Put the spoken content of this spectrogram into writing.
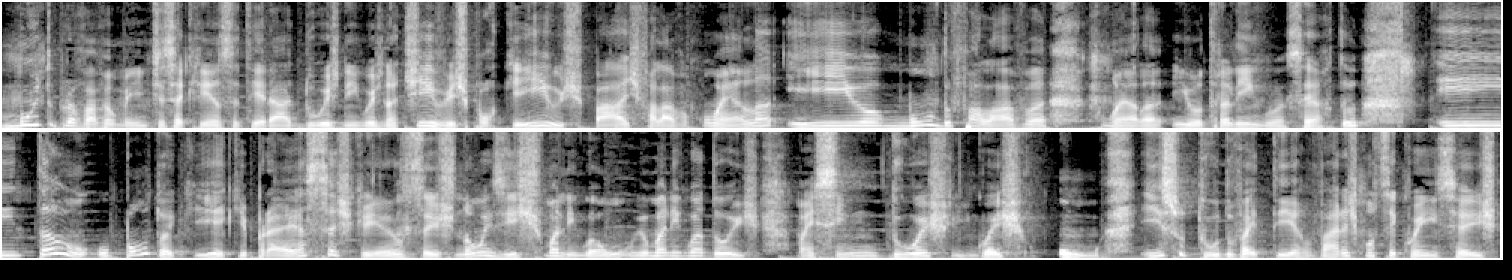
muito provavelmente essa criança terá duas línguas nativas, porque os pais falavam com ela e o mundo falava com ela em outra língua, certo? Então, o ponto aqui é que para essas crianças não existe uma língua 1 e uma língua 2, mas sim duas línguas 1. E isso tudo vai ter várias consequências,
